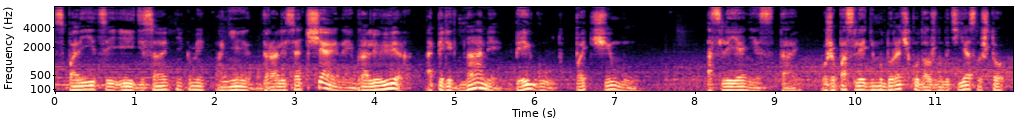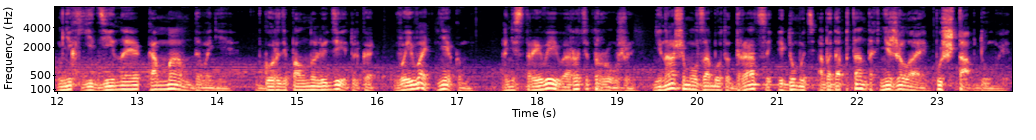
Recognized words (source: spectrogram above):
С полицией и десантниками они дрались отчаянно и брали вверх, а перед нами бегут. Почему? А слияние стай? Уже последнему дурачку должно быть ясно, что у них единое командование. В городе полно людей, только воевать некому. Они строевые воротят рожи. Не наша, мол, забота драться и думать об адаптантах не желаем. Пусть штаб думает.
